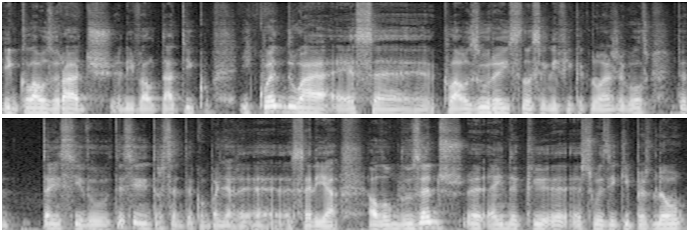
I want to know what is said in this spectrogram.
enclausurados a nível tático, e quando há essa clausura, isso não significa que não haja golos, portanto tem sido, tem sido interessante acompanhar a, a Série A ao longo dos anos, eh, ainda que eh, as suas equipas não,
